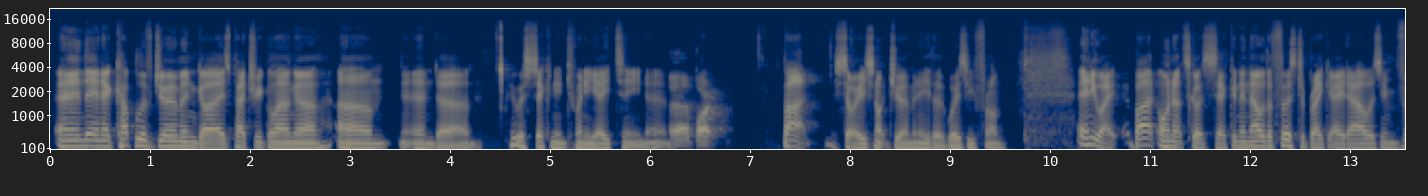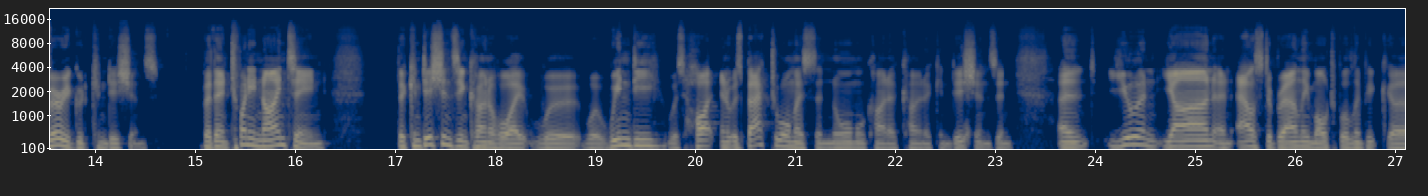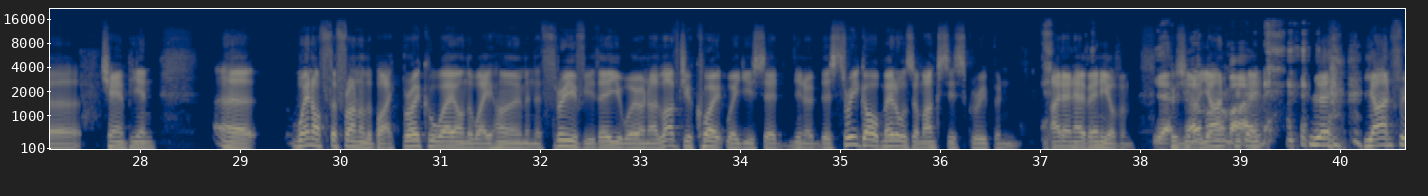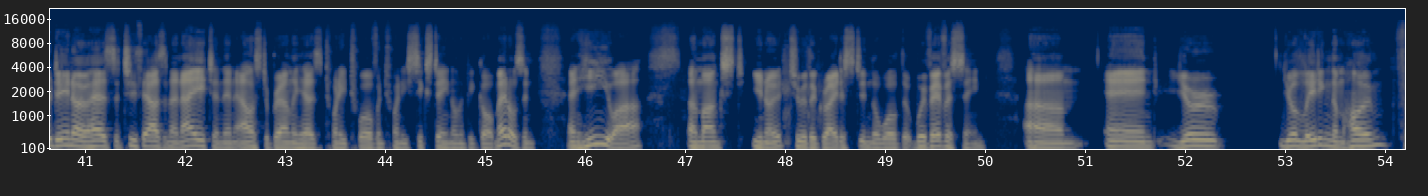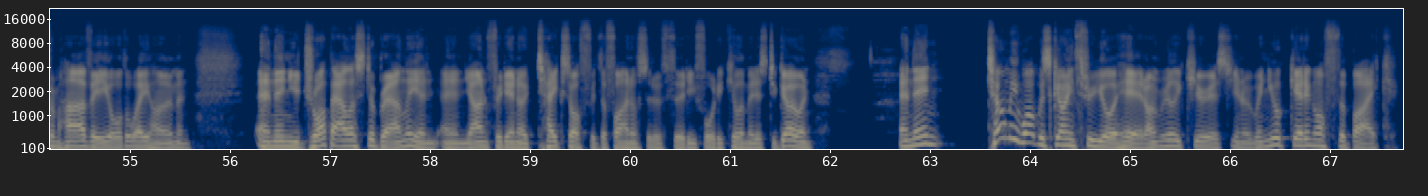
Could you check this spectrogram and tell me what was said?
and then a couple of German guys, Patrick Lange um, and um, who was second in 2018? Um, uh, Bart. But sorry, he's not German either. Where's he from? Anyway, Bart Aernouts got second, and they were the first to break eight hours in very good conditions. But then 2019, the conditions in Kona, Hawaii were were windy, was hot, and it was back to almost the normal kind of Kona conditions. And and you and Jan and Alistair Brownlee, multiple Olympic uh, champion, uh, went off the front of the bike, broke away on the way home, and the three of you, there you were. And I loved your quote where you said, you know, there's three gold medals amongst this group, and I don't have any of them. yeah, because you know, Jan, Frodeno, yeah, Jan Frodeno has the 2008, and then Alistair Brownlee has 2012 and 2016 Olympic gold medals, and and here you are amongst you know two of the greatest in the world that we've ever seen, um, and you're you're leading them home from Hawi all the way home, and and then you drop Alistair Brownlee and, and Jan Frodeno takes off with the final sort of 30, 40 kilometers to go. And and then tell me what was going through your head. I'm really curious, you know, when you're getting off the bike,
